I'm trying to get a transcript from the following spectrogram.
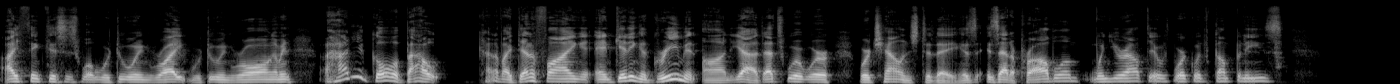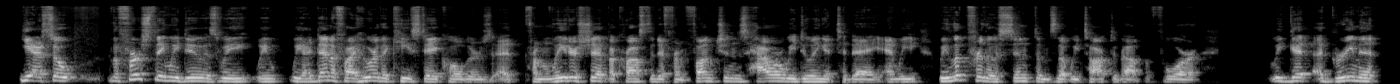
I think this is what we're doing right, we're doing wrong? I mean, how do you go about kind of identifying and getting agreement on, yeah, that's where we're we're challenged today. Is is that a problem when you're out there with working with companies? Yeah, so the first thing we do is we we we identify who are the key stakeholders at, from leadership across the different functions. How are we doing it today? And we we look for those symptoms that we talked about before. We get agreement.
